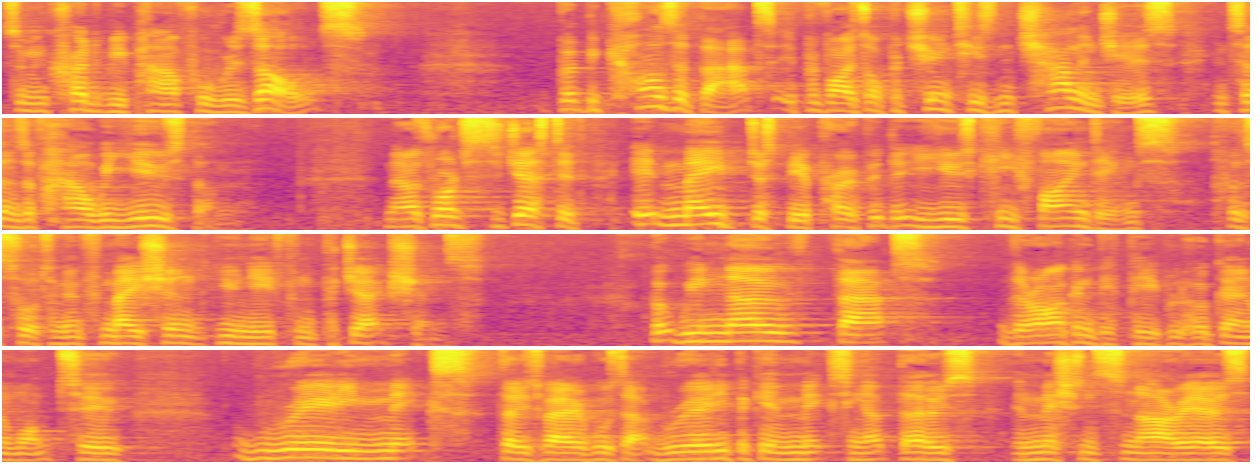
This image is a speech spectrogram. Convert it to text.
some incredibly powerful results, but because of that, it provides opportunities and challenges in terms of how we use them. Now, as Roger suggested, it may just be appropriate that you use key findings for the sort of information you need from the projections. But we know that there are going to be people who are going to want to really mix those variables up, really begin mixing up those emission scenarios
